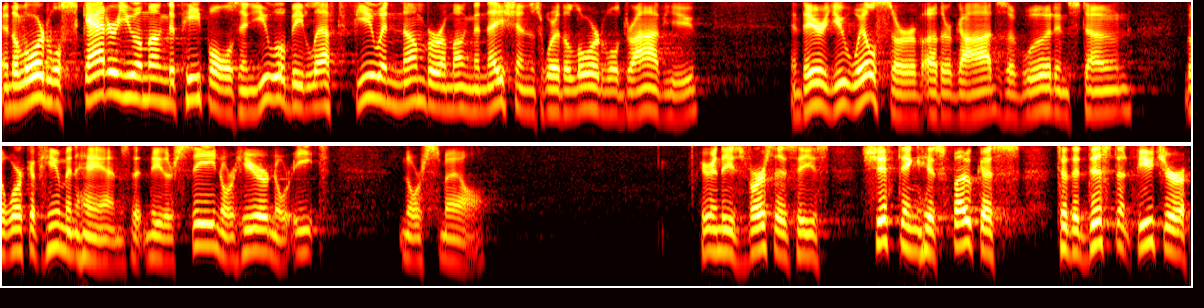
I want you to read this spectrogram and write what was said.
And the Lord will scatter you among the peoples, and you will be left few in number among the nations where the Lord will drive you. And there you will serve other gods of wood and stone, the work of human hands that neither see, nor hear, nor eat, nor smell. Here in these verses, he's shifting his focus to the distant future,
